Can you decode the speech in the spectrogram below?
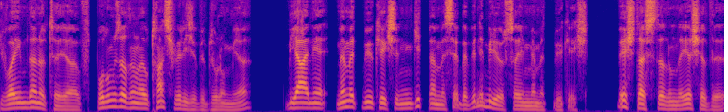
vahimden öte ya. Futbolumuz adına utanç verici bir durum ya. Yani Mehmet Büyükekşi'nin gitmeme sebebini biliyor Sayın Mehmet Büyükekşi. Beşiktaş stadında yaşadığı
